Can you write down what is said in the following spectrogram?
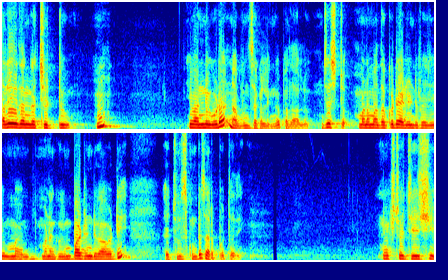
అదేవిధంగా చెట్టు ఇవన్నీ కూడా నపుంసకలింగ పదాలు. జస్ట్ మనం అదొకటి ఐడెంటిఫై మనకు ఇంపార్టెంట్ కాబట్టి అది చూసుకుంటే సరిపోతుంది. నెక్స్ట్ వచ్చేసి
